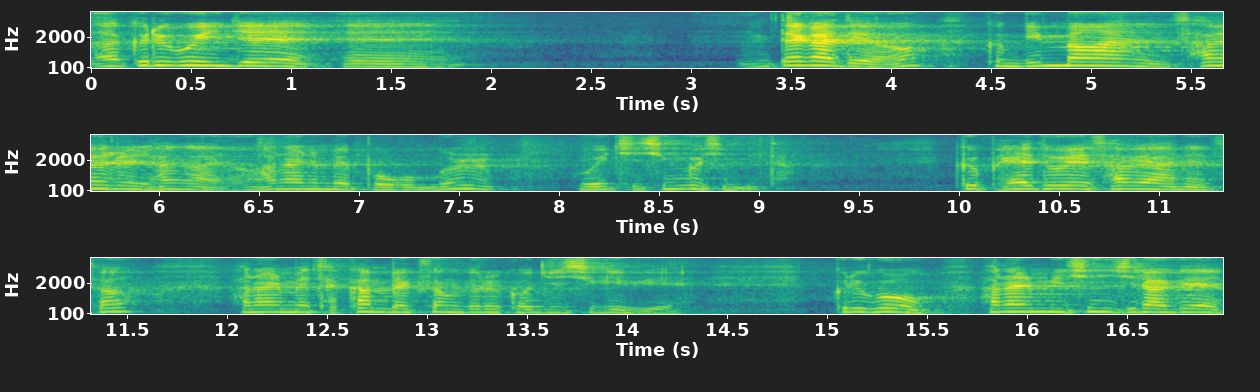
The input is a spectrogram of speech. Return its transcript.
아, 그리고 이제 에, 때가 되어 그 민망한 사회를 향하여 하나님의 복음을 외치신 것입니다. 그 배도의 사회 안에서 하나님의 택한 백성들을 건지시기 위해 그리고 하나님이 신실하게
